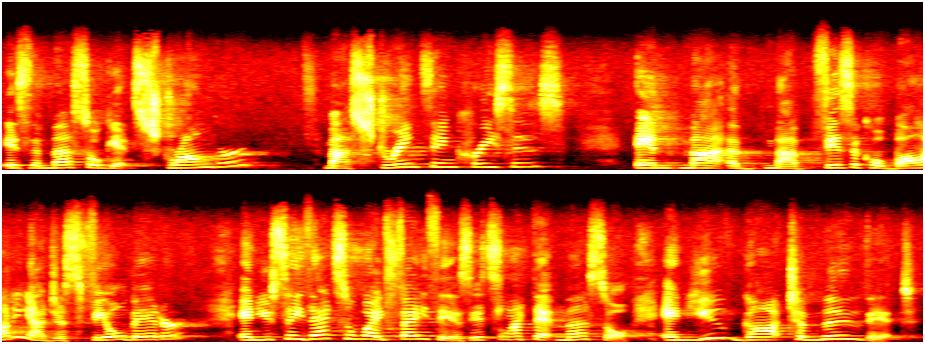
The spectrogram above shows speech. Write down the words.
is the muscle gets stronger, my strength increases, and my, uh, my physical body, I just feel better. And you see, that's the way faith is. It's like that muscle, and you've got to move it.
